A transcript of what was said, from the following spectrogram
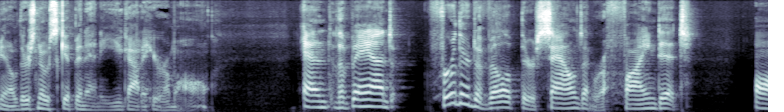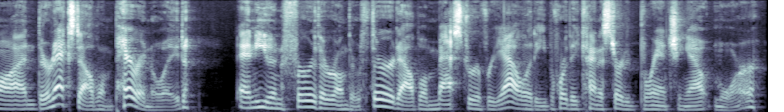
You know, there's no skipping any. You got to hear them all. And the band further developed their sound and refined it on their next album, Paranoid, and even further on their third album, Master of Reality, before they kind of started branching out more.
